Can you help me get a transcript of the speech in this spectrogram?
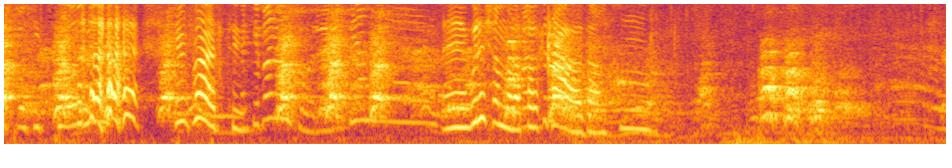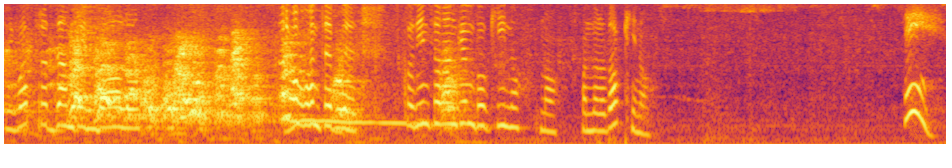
Esposizione. Infatti, Perché non corre, piano. Eh, quelli hanno la falcata. Mm. Quattro zampe in volo. Oh, quanto è bello. Scodinzola anche un pochino. No, quando lo tocchi no. Ehi!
